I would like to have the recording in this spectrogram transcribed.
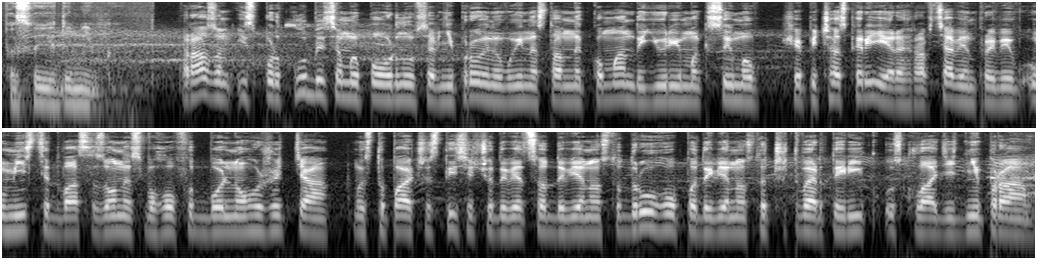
по своїх домівках. Разом із спортклубівцями повернувся в Дніпро і новий наставник команди Юрій Максимов. Ще під час кар'єри гравця він провів у місті два сезони свого футбольного життя, виступаючи з 1992 по 94 рік у складі Дніпра.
